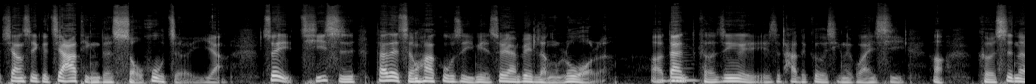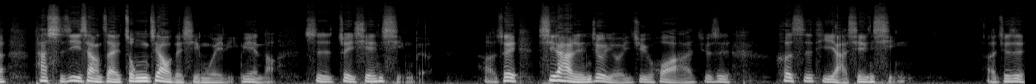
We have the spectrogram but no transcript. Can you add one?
像是一个家庭的守护者一样。所以其实他在神话故事里面虽然被冷落了。啊，但可能是因为也是他的个性的关系啊。可是呢，他实际上在宗教的行为里面呢、啊，是最先行的啊。所以希腊人就有一句话、啊，就是“赫斯提亚先行”，啊，就是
